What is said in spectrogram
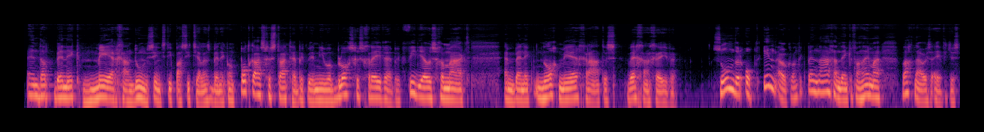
En dat ben ik meer gaan doen. Sinds die Passie Challenge ben ik een podcast gestart, heb ik weer nieuwe blogs geschreven, heb ik video's gemaakt en ben ik nog meer gratis weg gaan geven. Zonder opt-in ook, want ik ben na gaan denken van, hé hey, maar wacht nou eens eventjes.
